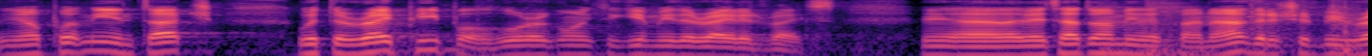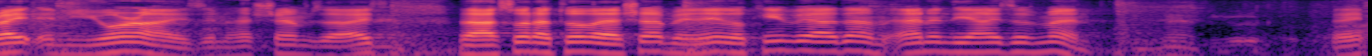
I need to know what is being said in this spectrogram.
you know, put me in touch with the right people who are going to give me the right advice. Uh, that it should be right in your eyes, in Hashem's eyes, and in the eyes of men. Right?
